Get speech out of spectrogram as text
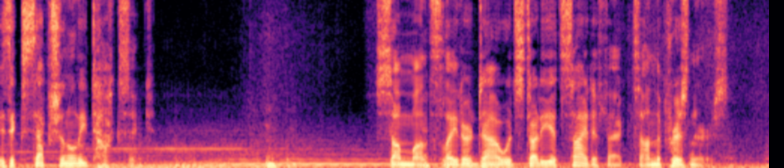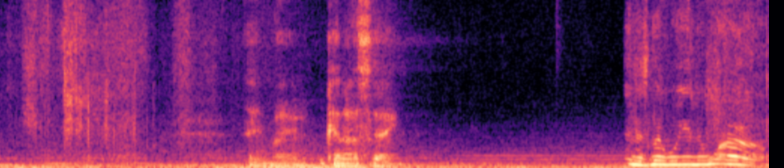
is exceptionally toxic. Some months later, Dow would study its side effects on the prisoners. Hey, man, what can I say? And there's no way in the world,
